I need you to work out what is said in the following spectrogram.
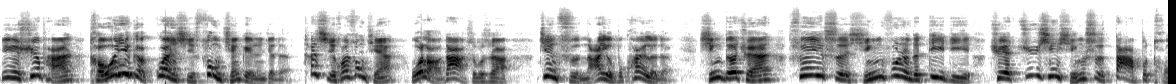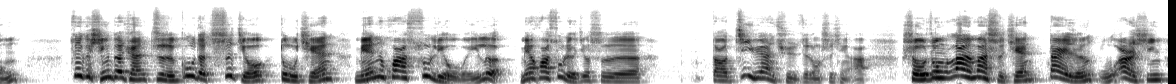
又有薛蟠，头一个惯喜送钱给人家的，他喜欢送钱，我老大是不是啊？见此哪有不快乐的？邢德全虽是邢夫人的弟弟，却居心行事大不同。这个邢德全只顾着吃酒赌钱，棉花树柳为乐。棉花树柳就是到妓院去这种事情啊。手中烂漫使钱，待人无二心。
